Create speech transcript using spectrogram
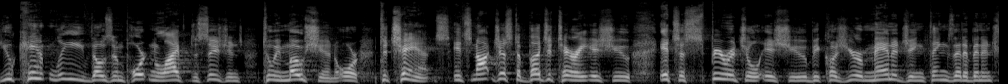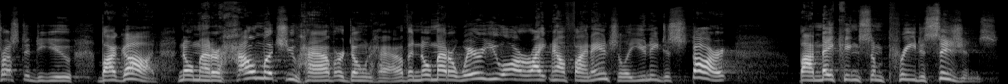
You can't leave those important life decisions to emotion or to chance. It's not just a budgetary issue, it's a spiritual issue because you're managing things that have been entrusted to you by God. No matter how much you have or don't have, and no matter where you are right now financially, you need to start by making some pre decisions.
